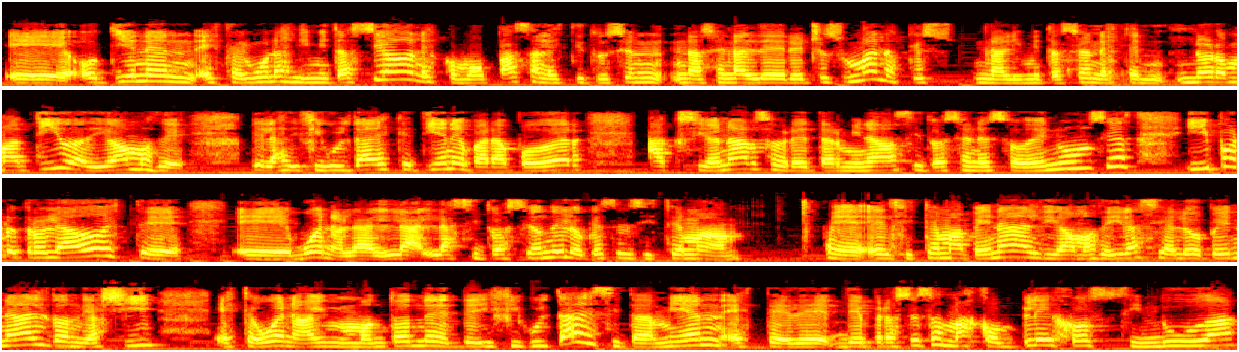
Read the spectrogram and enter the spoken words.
eh, o tienen este, algunas limitaciones, como pasa en la Institución Nacional de Derechos Humanos, que es una limitación este, normativa, digamos, de, de las dificultades que tiene para poder accionar sobre determinadas situaciones o denuncias, y por otro lado, este, bueno, la, la, la situación de lo que es el sistema eh, el sistema penal, digamos, de ir hacia lo penal, donde allí, este, bueno, hay un montón de, dificultades y también este, de, procesos más complejos, sin duda,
